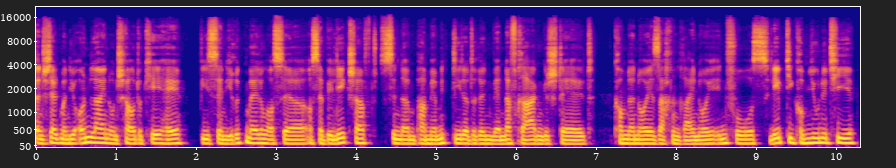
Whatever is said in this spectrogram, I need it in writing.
dann stellt man die online und schaut, okay, hey, wie ist denn die Rückmeldung aus der, aus der Belegschaft? Sind da ein paar mehr Mitglieder drin? Werden da Fragen gestellt? Kommen da neue Sachen rein, neue Infos? Lebt die Community?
